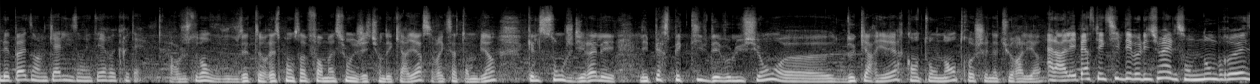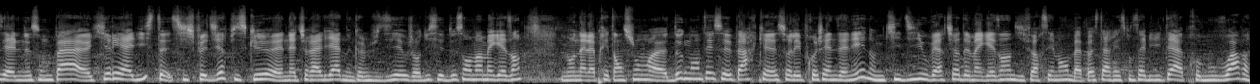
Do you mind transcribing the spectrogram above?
le poste dans lequel ils ont été recrutés. Alors justement, vous, vous êtes responsable formation et gestion des carrières, c'est vrai que ça tombe bien. Quelles sont, je dirais, les, les perspectives d'évolution euh, de carrière quand on entre chez Naturalia? Alors les perspectives d'évolution, elles sont nombreuses et elles ne sont pas euh, qu'irréalistes, si je peux dire, puisque Naturalia, donc comme je vous disais, aujourd'hui c'est 220 magasins, mais on a la prétention d'augmenter ce parc sur les prochaines années. Donc qui dit ouverture de magasins dit forcément bah, poste à responsabilité à promouvoir.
